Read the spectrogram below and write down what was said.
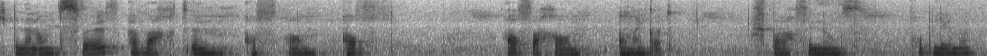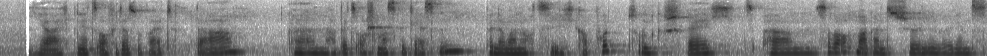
ich bin dann um zwölf erwacht im Aufraum, auf, Aufwachraum. Oh mein Gott, Sprachfindungsprobleme. Ja, ich bin jetzt auch wieder soweit da. Ähm, habe jetzt auch schon was gegessen, bin aber noch ziemlich kaputt und geschwächt. Ähm, ist aber auch mal ganz schön übrigens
